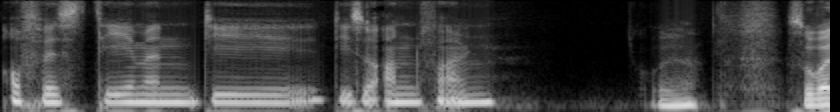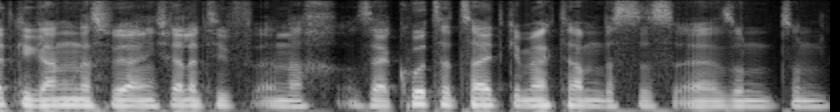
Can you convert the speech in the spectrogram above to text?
Office-Themen, die, die so anfallen. Cool. So weit gegangen, dass wir eigentlich relativ äh, nach sehr kurzer Zeit gemerkt haben, dass das äh, so, ein, so ein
